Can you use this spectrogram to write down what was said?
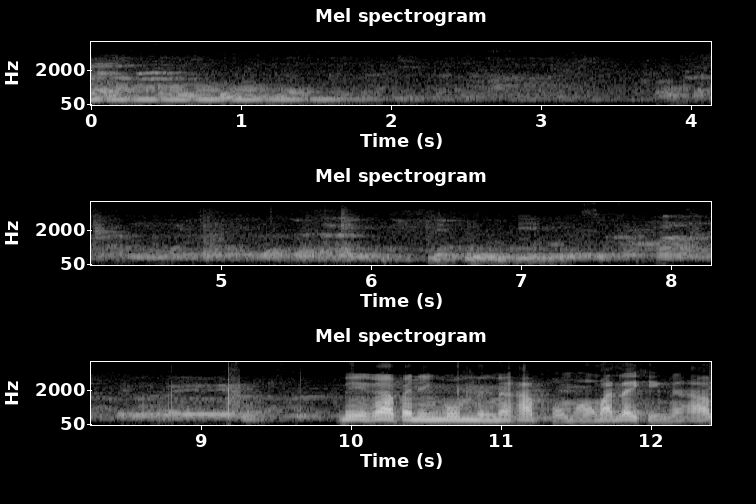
ด้วยนี่ก็เป็นอีกมุมหนึ่งนะครับ ผมของวัดไร่ขิงนะครับ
